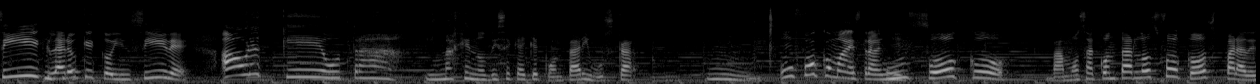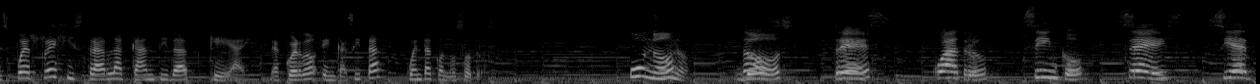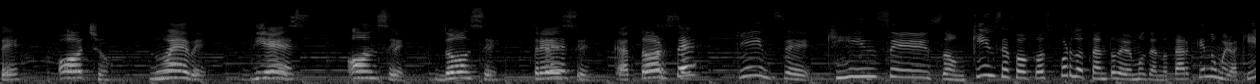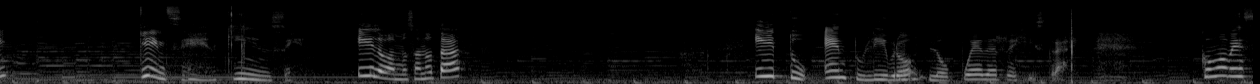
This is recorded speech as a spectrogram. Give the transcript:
Sí, claro que coincide. Ahora, ¿qué otra imagen nos dice que hay que contar y buscar? Mm, un foco, maestra Angie. Un foco. Vamos a contar los focos para después registrar la cantidad que hay. ¿De acuerdo? En casita, cuenta con nosotros. 1, 2, 3, 4, 5, 6, 7, 8, 9, 10, 11, 12, 13, 14, 15. 15. Son 15 focos, por lo tanto debemos de anotar qué número aquí. 15. El 15. Y lo vamos a anotar. Y tú en tu libro lo puedes registrar. ¿Cómo ves?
